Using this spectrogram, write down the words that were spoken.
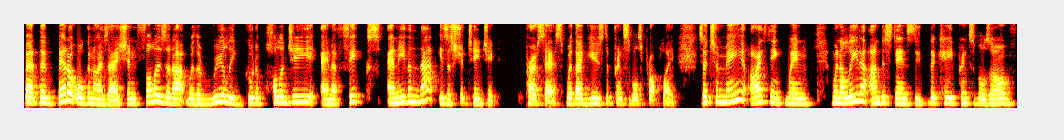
But the better organization follows it up with a really good apology and a fix. And even that is a strategic process where they've used the principles properly. So to me, I think when when a leader understands the, the key principles of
